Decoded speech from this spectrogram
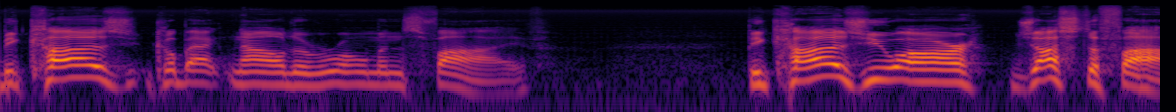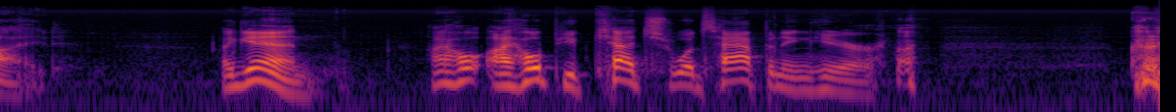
Because, go back now to Romans 5. Because you are justified. Again, I, ho- I hope you catch what's happening here.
